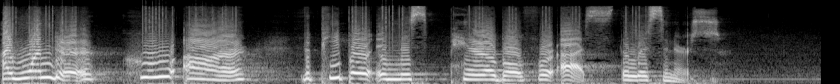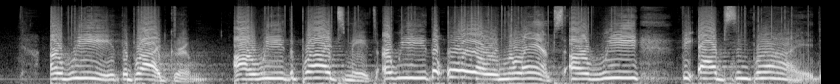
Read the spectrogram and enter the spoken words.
I wonder who are the people in this parable for us, the listeners? Are we the bridegroom? Are we the bridesmaids? Are we the oil in the lamps? Are we the absent bride?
